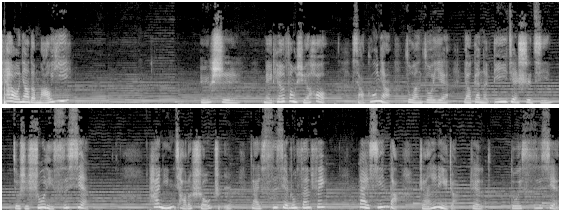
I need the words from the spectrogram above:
漂亮的毛衣。于是，每天放学后，小姑娘做完作业要干的第一件事情就是梳理丝线。他灵巧的手指在丝线中翻飞，耐心地整理着这堆丝线。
